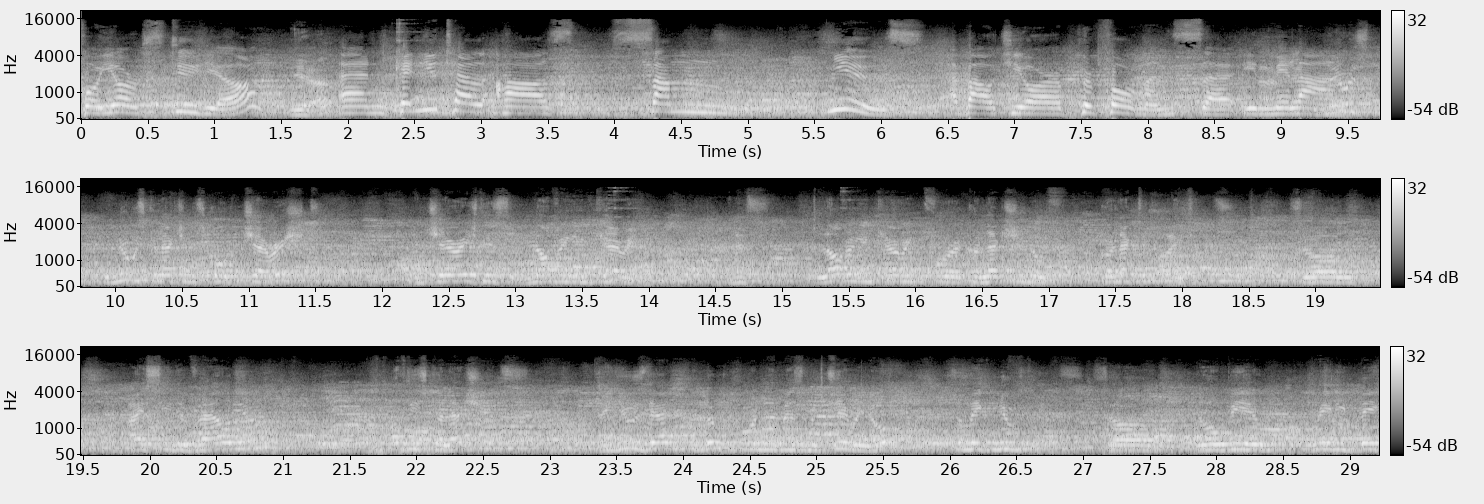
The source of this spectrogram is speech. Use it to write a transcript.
for your studio. Yeah. And can you tell us some news about your performance uh, in Milan? The newest, the newest collection is called Cherished. And Cherished is loving and caring. And it's loving and caring for a collection of collected items. So I see the value of these collections and use that and look upon them as material to make new things. So there will be a really big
